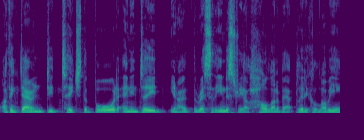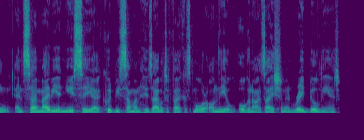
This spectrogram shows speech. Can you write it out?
I think Darren did teach the board and indeed, you know, the rest of the industry a whole lot about political lobbying. And so maybe a new CEO could be someone who's able to focus more on the organisation and rebuilding it,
